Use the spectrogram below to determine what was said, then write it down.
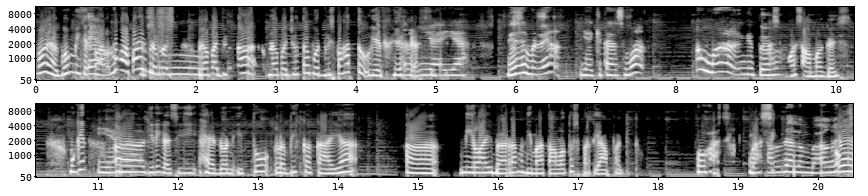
Cuma ya gue mikir Iya. lu ngapain berapa Betul. berapa juta berapa juta buat beli sepatu? Gitu ya. Kan? iya iya. Jadi sebenarnya ya kita semua sama gitu. Semua sama guys. Mungkin iya. eh, gini gak sih hedon itu lebih ke kayak eh, nilai barang di mata lo tuh seperti apa gitu? Oh asik asik. dalam banget oh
